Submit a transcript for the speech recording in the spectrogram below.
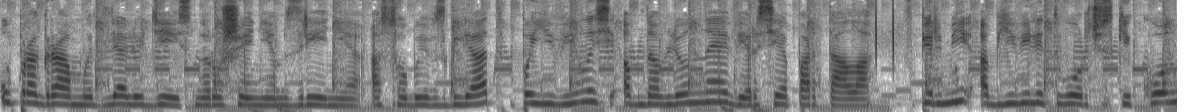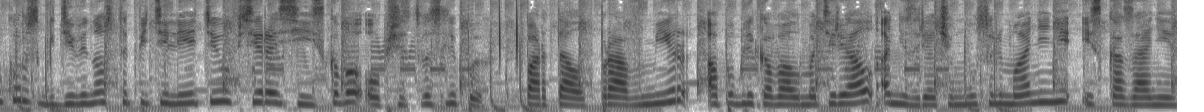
У программы для людей с нарушением зрения «Особый взгляд» появилась обновленная версия портала. В Перми объявили творческий конкурс к 95-летию Всероссийского общества слепых. Портал «Прав мир» опубликовал материал о незрячем мусульманине из Казани.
